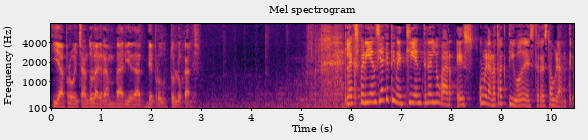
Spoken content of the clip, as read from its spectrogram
y aprovechando la gran variedad de productos locales. La experiencia que tiene el cliente en el lugar es un gran atractivo de este restaurante.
